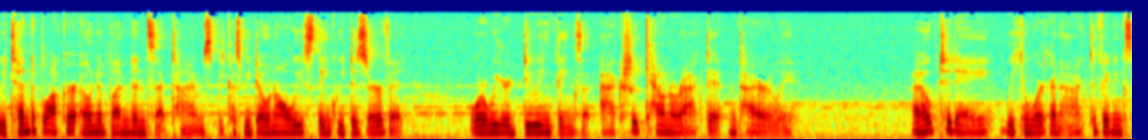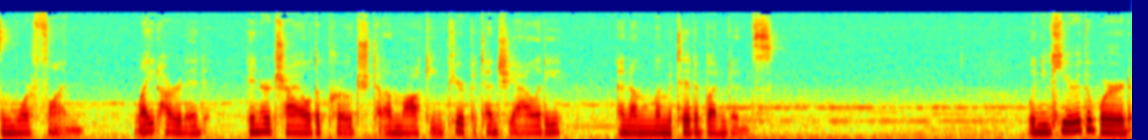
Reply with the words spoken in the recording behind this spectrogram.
We tend to block our own abundance at times because we don't always think we deserve it, or we are doing things that actually counteract it entirely. I hope today we can work on activating some more fun, light-hearted, inner child approach to unlocking pure potentiality and unlimited abundance. When you hear the word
